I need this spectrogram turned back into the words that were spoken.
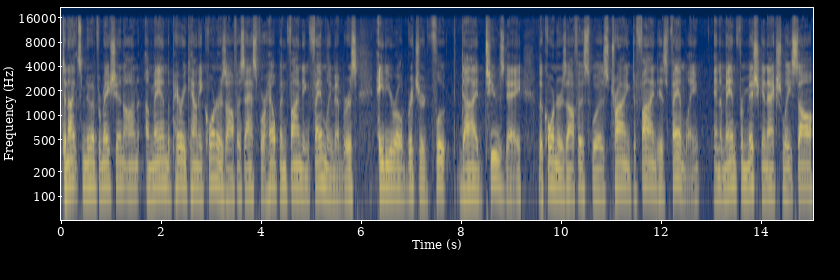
Tonight, some new information on a man the Perry County Coroner's Office asked for help in finding family members. 80 year old Richard Fluke died Tuesday. The coroner's office was trying to find his family, and a man from Michigan actually saw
